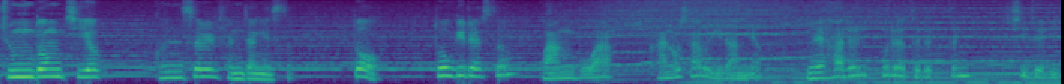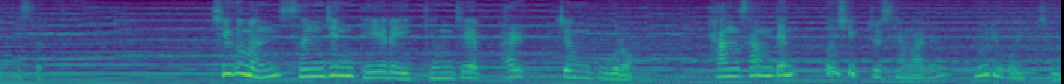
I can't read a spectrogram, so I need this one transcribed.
중동 지역 건설 현장에서 또 독일에서 광부와 간호사로 일하며 외화를 벌여들였던 시절이 있었다. 지금은 선진 대열의 경제 발전국으로 향상된 의식주 생활을 누리고 있지만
